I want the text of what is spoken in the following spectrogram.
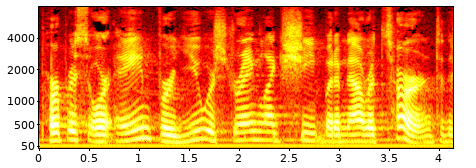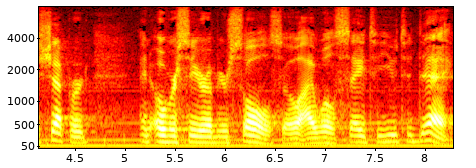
purpose or aim? For you were straying like sheep, but have now returned to the shepherd and overseer of your souls. So I will say to you today,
